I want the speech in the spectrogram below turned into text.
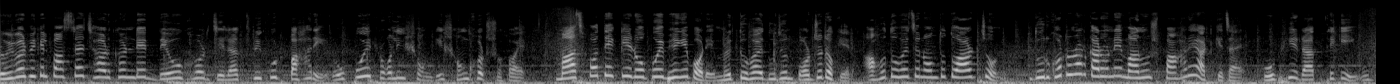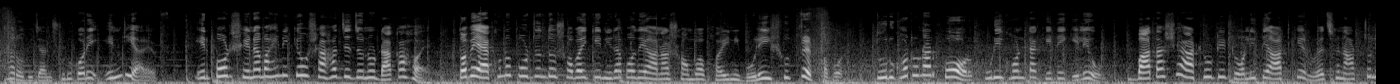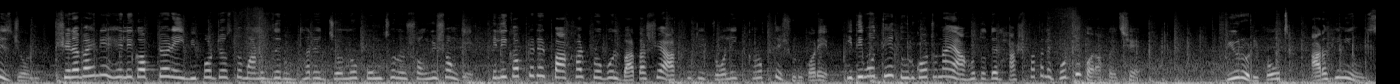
রবিবার বিকেল পাঁচটায় ঝাড়খণ্ডের দেওঘর জেলার ত্রিকুট পাহাড়ে রোপওয়ে ট্রলির সঙ্গে সংঘর্ষ হয়। মাঝপথে একটি রোপওয়ে ভেঙে পড়ে। মৃত্যু হয় দুজন পর্যটকের। আহত হয়েছেন অন্তত আটজন। দুর্ঘটনার কারণে মানুষ পাহাড়ে আটকে যায়। গভীর রাত থেকেই উদ্ধার অভিযান শুরু করে এনডিআরএফ। এরপর সেনাবাহিনীকেও সাহায্যের জন্য ডাকা হয়। তবে এখনও পর্যন্ত সবাইকে নিরাপদে আনা সম্ভব হয়নি বলেই সূত্রের খবর। দুর্ঘটনার পর কুড়ি ঘণ্টা কেটে গেলেও বাতাসে আঠারোটি ট্রলিতে আটকে রয়েছেন আটচল্লিশ জন। সেনাবাহিনীর হেলিকপ্টার এই বিপর্যস্ত মানুষদের উদ্ধারের জন্য পৌঁছানোর সঙ্গে সঙ্গে হেলিকপ্টারের পাখার প্রবল বাতাসে আঠারোটি ট্রলি কাঁপতে শুরু করে। ইতিমধ্যে দুর্ঘটনায় আহতদের হাসপাতালে ভর্তি করা হয়েছে। Bureau report Arohi news.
